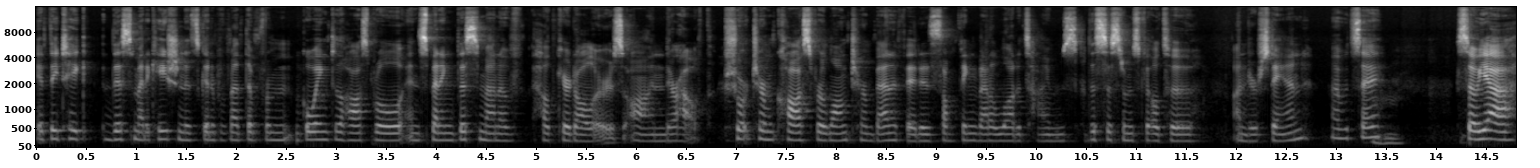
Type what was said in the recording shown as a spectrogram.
if they take this medication, it's going to prevent them from going to the hospital and spending this amount of healthcare dollars on their health. Short term cost for long term benefit is something that a lot of times the systems fail to understand, I would say. Mm-hmm. So, yeah,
